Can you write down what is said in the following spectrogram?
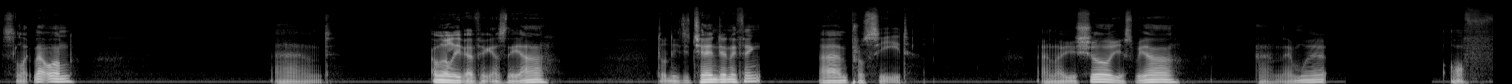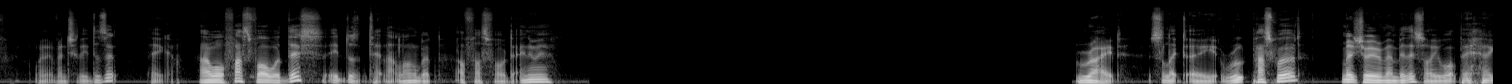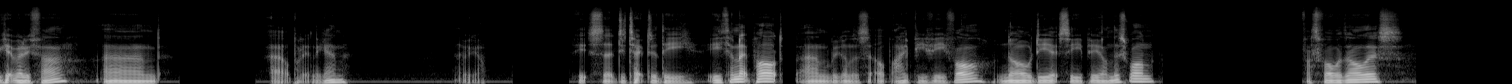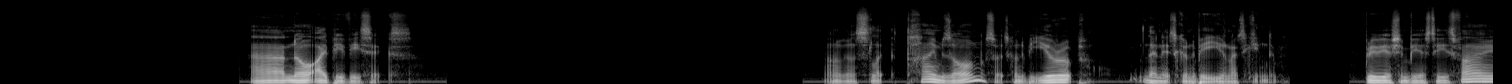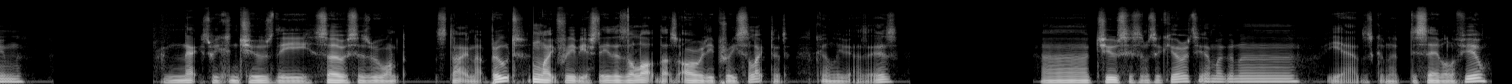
select that one, and I'm going to leave everything as they are. Don't need to change anything, and proceed. And are you sure? Yes, we are. And then we're off when it eventually does it. There you go. I will fast forward this. It doesn't take that long, but I'll fast forward it anyway. Right, select a root password. Make sure you remember this or you won't get very far. And I'll put it in again. There we go. It's uh, detected the Ethernet port and we're going to set up IPv4. No DHCP on this one. Fast forward all this. Uh, no IPv6. I'm going to select the time zone, so it's going to be Europe, then it's going to be United Kingdom. Abbreviation BST is fine. And next we can choose the services we want starting at boot. Unlike FreeBSD, there's a lot that's already pre-selected. I'm going to leave it as it is. Uh, choose system security, am I going to... Yeah, I'm just going to disable a few.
